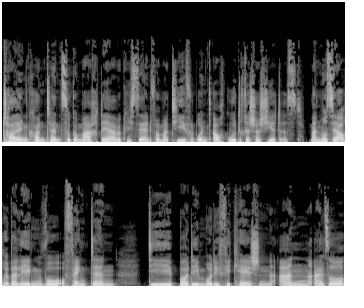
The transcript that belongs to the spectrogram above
tollen Content zu gemacht, der wirklich sehr informativ und auch gut recherchiert ist. Man muss ja auch überlegen, wo fängt denn die Body Modification an? Also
